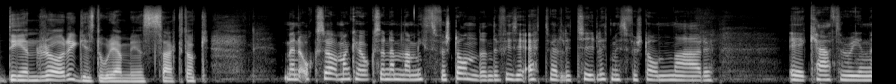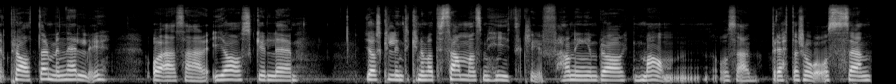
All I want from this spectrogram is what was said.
det är en rörig historia minst sagt. Och, Men också, man kan ju också nämna missförstånden. Det finns ju ett väldigt tydligt missförstånd när eh, Catherine pratar med Nelly. Och är så här, jag skulle, jag skulle inte kunna vara tillsammans med Heathcliff. Han är ingen bra man. Och så här, berättar så. Och sen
